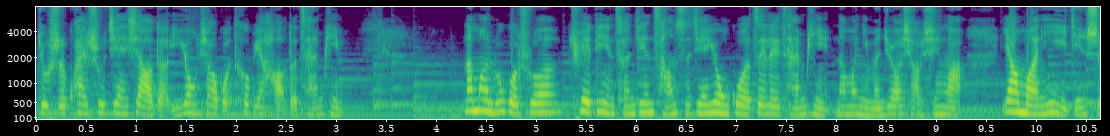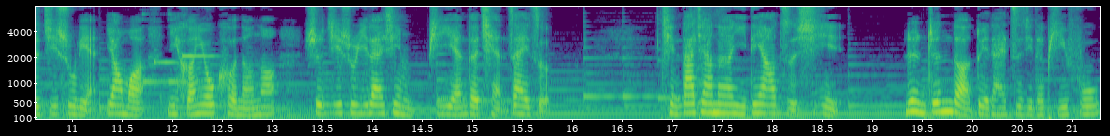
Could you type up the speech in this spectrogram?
就是快速见效的，一用效果特别好的产品。那么，如果说确定曾经长时间用过这类产品，那么你们就要小心了。要么你已经是激素脸，要么你很有可能呢是激素依赖性皮炎的潜在者。请大家呢一定要仔细、认真的对待自己的皮肤，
